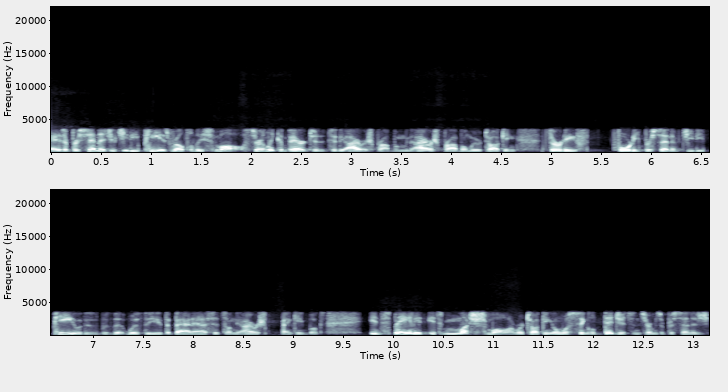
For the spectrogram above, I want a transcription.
as a percentage of GDP is relatively small, certainly compared to, to the Irish problem. I mean, the Irish problem, we were talking 30, 40% of GDP was, the, was the, the bad assets on the Irish banking books. In Spain, it, it's much smaller. We're talking almost single digits in terms of percentage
